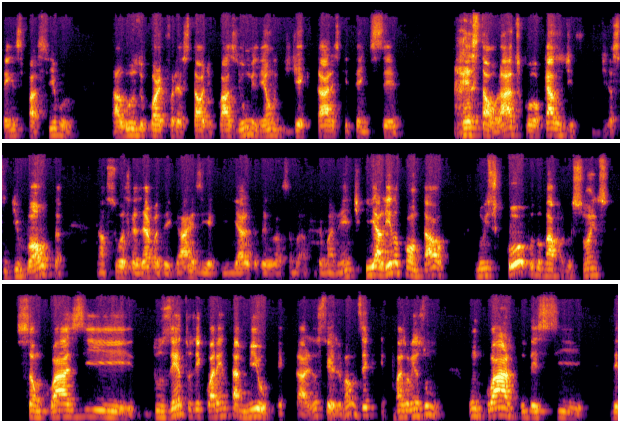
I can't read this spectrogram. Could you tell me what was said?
tem esse passivo, à luz do Código Florestal, de quase um milhão de hectares que tem que ser restaurados, colocados de, de, assim, de volta nas suas reservas legais e, e áreas de preservação permanente. E ali no Pontal, no escopo do mapa dos sonhos, são quase 240 mil hectares, ou seja, vamos dizer que mais ou menos um, um quarto desse, de,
